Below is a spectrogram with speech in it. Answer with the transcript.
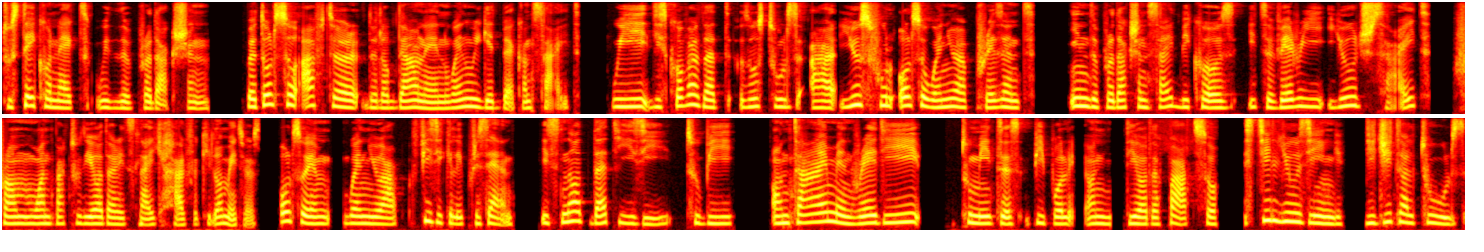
to stay connect with the production. But also after the lockdown and when we get back on site, we discover that those tools are useful also when you are present in the production site because it's a very huge site from one part to the other, it's like half a kilometer. Also, when you are physically present, it's not that easy to be on time and ready to meet uh, people on the other part. So, still using digital tools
